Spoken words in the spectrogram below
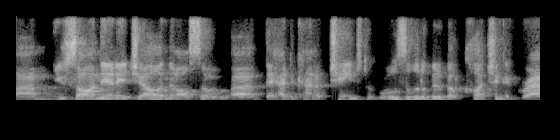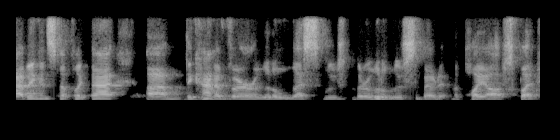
um, you saw in the NHL, and then also uh, they had to kind of change the rules a little bit about clutching and grabbing and stuff like that. Um, they kind of are a little less loose; they're a little loose about it in the playoffs. But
